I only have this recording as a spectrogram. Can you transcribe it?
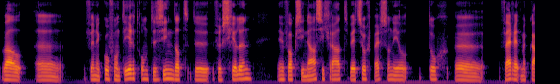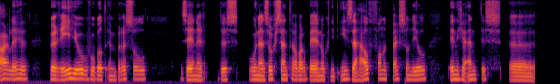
wel, uh, vind ik, confronterend om te zien dat de verschillen in vaccinatiegraad bij het zorgpersoneel toch uh, ver uit elkaar liggen. Per regio, bijvoorbeeld in Brussel, zijn er dus woon- en zorgcentra waarbij nog niet eens de helft van het personeel ingeënt is. Uh,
